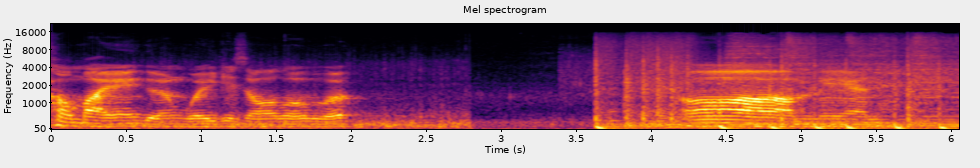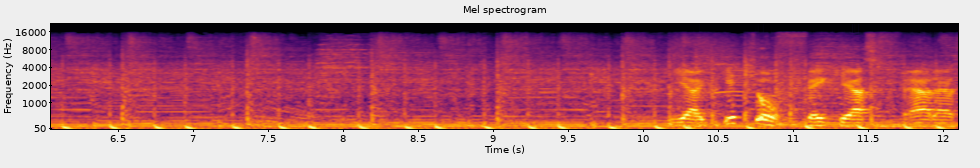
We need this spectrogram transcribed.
all my anger and rage is all over. Oh man. Yeah, get your fake ass, fat ass,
